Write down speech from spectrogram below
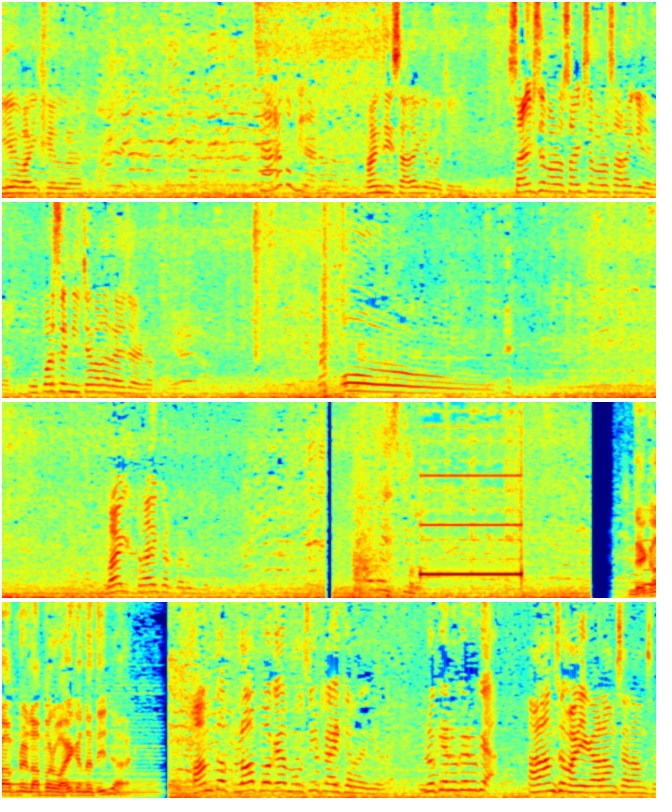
ये भाई खेल रहा है। सारा को गिराना होगा। हाँ जी सारा गिरना चाहिए। साइड से मारो साइड से मारो सारा गिरेगा। ऊपर से नीचे वाला रह जाएगा। ओ भाई ट्राई करता रुक देखा आपने लापरवाही का नतीजा है। हम तो फ्लॉप हो गया मौसी ट्राई कर रही है। रुके रुके रुके। आराम से मारिएगा आराम से आराम से।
